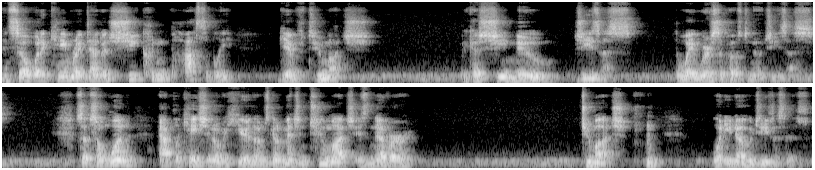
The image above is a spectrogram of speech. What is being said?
And so when it came right down to it, she couldn't possibly give too much because she knew Jesus the way we're supposed to know Jesus. So, so one application over here that I'm just going to mention too much is never too much when you know who Jesus is.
